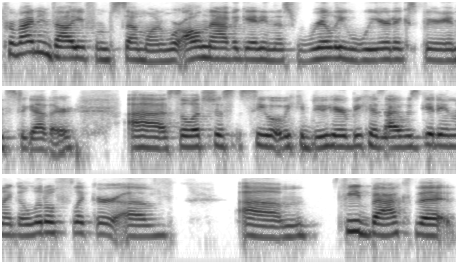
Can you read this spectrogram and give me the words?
providing value from someone. We're all navigating this really weird experience together. Uh, so let's just see what we can do here because I was getting like a little flicker of um, feedback that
